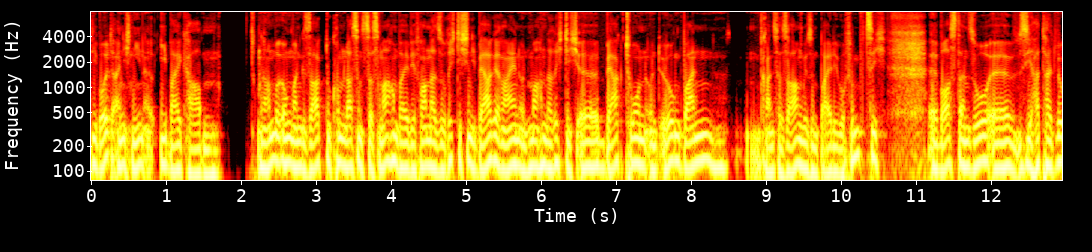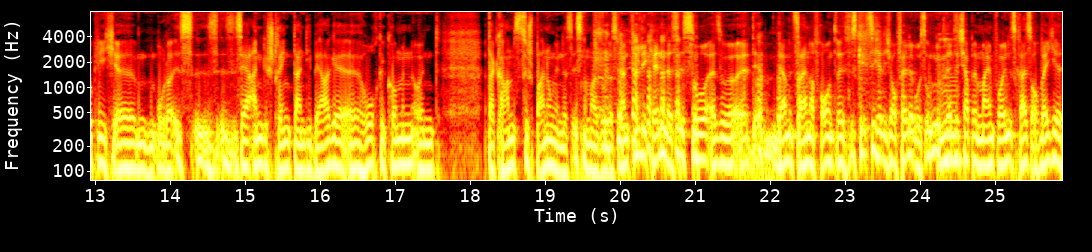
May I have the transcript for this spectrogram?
Die wollte eigentlich nie ein E-Bike haben. Dann haben wir irgendwann gesagt, du komm, lass uns das machen, weil wir fahren da so richtig in die Berge rein und machen da richtig äh, Bergtouren und irgendwann, kannst ja sagen, wir sind beide über 50, äh, war es dann so, äh, sie hat halt wirklich äh, oder ist äh, sehr angestrengt dann die Berge äh, hochgekommen und da kam es zu Spannungen. Das ist nun mal so. Das werden viele kennen. Das ist so, also äh, wer mit seiner Frau und es gibt sicherlich auch Fälle, wo es umgedreht ist. Mhm. Ich habe in meinem Freundeskreis auch welche,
